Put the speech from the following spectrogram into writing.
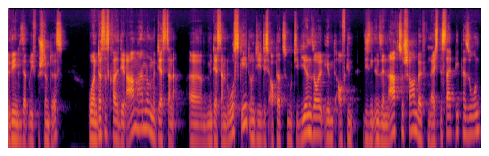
für wen dieser Brief bestimmt ist. Und das ist quasi die Rahmenhandlung, mit der es dann, äh, mit der es dann losgeht und die dich auch dazu motivieren soll, eben auf den, diesen Inseln nachzuschauen, weil vielleicht ist halt die Person,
